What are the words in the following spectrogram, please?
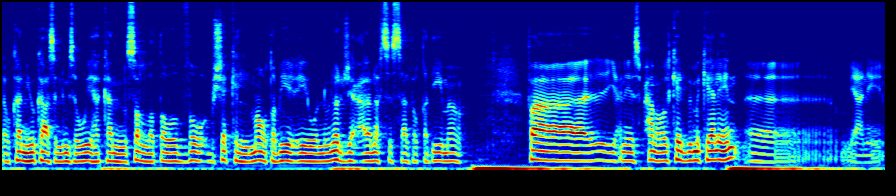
لو كان نيوكاسل اللي مسويها كان سلطوا الضوء بشكل ما هو طبيعي وإنه نرجع على نفس السالفة القديمة. ف يعني سبحان الله الكيل بمكيالين آه، يعني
